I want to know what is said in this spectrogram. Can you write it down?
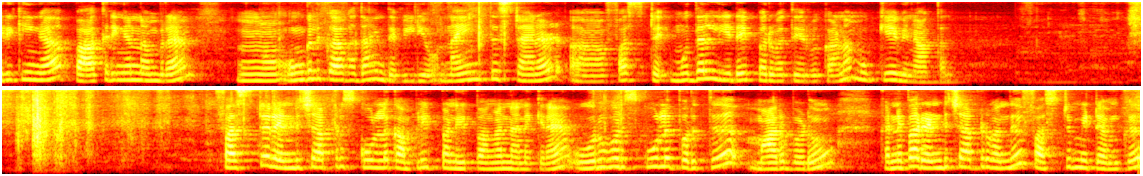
இருக்கீங்க பார்க்குறீங்கன்னு நம்புகிறேன் உங்களுக்காக தான் இந்த வீடியோ நைன்த்து ஸ்டாண்டர்ட் ஃபஸ்ட்டு முதல் இடைப்பருவ தேர்வுக்கான முக்கிய வினாக்கள். ஃபஸ்ட்டு ரெண்டு சாப்டர் ஸ்கூலில் கம்ப்ளீட் பண்ணியிருப்பாங்கன்னு நினைக்கிறேன். ஒரு ஒரு ஸ்கூலை பொறுத்து மாறுபடும். கண்டிப்பாக ரெண்டு சாப்டர் வந்து ஃபஸ்ட்டு மிட்டம்க்கு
